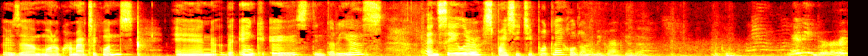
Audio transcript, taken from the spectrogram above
There's a monochromatic ones. And the ink is Tinterias and Sailor Spicy Chipotle. Hold on let me grab you the Ladybird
